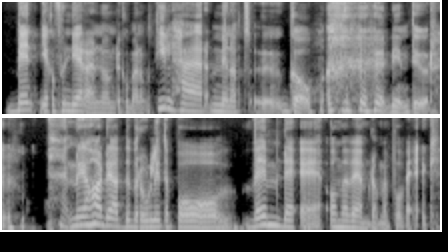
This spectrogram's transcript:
Men jag kan fundera nu om det kommer något till här, men att eh, go, din tur. Jag har det att det beror lite på vem det är och med vem de är på väg.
